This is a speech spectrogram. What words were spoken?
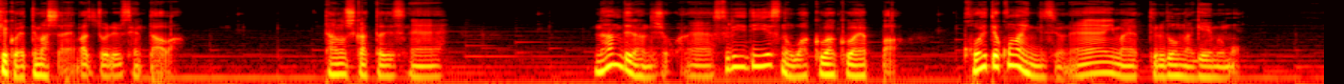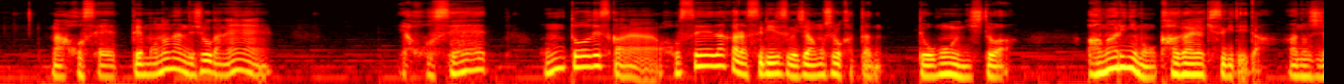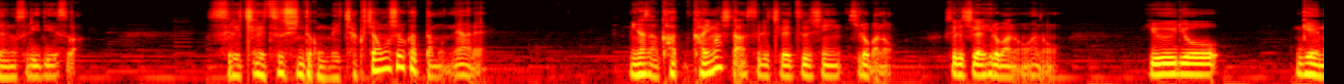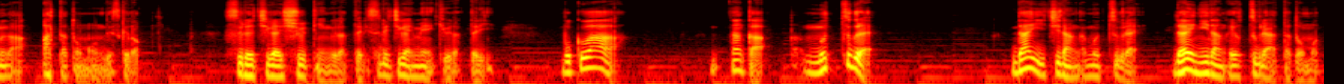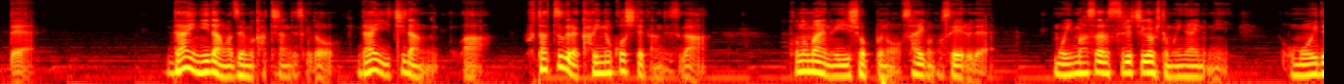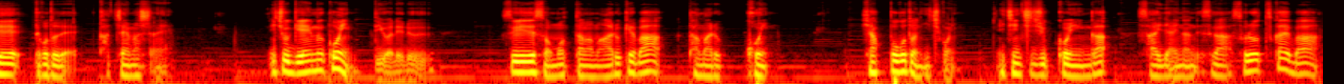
結構やってましたね。バジトレルセンターは。楽しかったですね。なんでなんでしょうかね。3DS のワクワクはやっぱ、超えてこないんですよね。今やってるどんなゲームも。まあ、補正ってものなんでしょうかね。いや、補正、本当ですかね。補正だから 3DS が一番面白かったって思うにしては、あまりにも輝きすぎていた。あの時代の 3DS は。すれ違い通信とかもめちゃくちゃ面白かったもんね、あれ。皆さん買いました？すれ違い通信広場の。すれ違い広場のあの、有料ゲームがあったと思うんですけど。すれ違いシューティングだったり、すれ違い迷宮だったり。僕は、なんか、6つぐらい。第1弾が6つぐらい。第2弾が4つぐらいあったと思って、第2弾は全部買ってたんですけど、第1弾は2つぐらい買い残してたんですが、この前の e ショップの最後のセールで、もう今更すれ違う人もいないのに、思い出ってことで買っちゃいましたね。一応ゲームコインって言われる 3DS を持ったまま歩けば貯まるコイン。100歩ごとに1コイン。1日10コインが最大なんですが、それを使えば、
